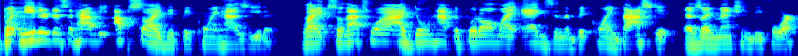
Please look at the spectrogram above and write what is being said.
But neither does it have the upside that Bitcoin has either. Like, so that's why I don't have to put all my eggs in the Bitcoin basket, as I mentioned before.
